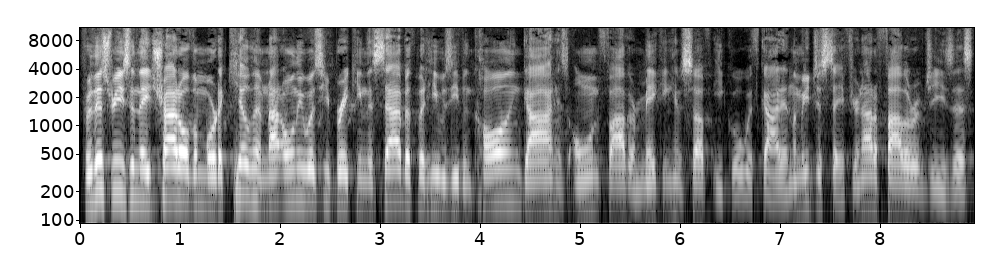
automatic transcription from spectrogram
For this reason, they tried all the more to kill him. Not only was he breaking the Sabbath, but he was even calling God his own Father, making himself equal with God. And let me just say if you're not a follower of Jesus,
